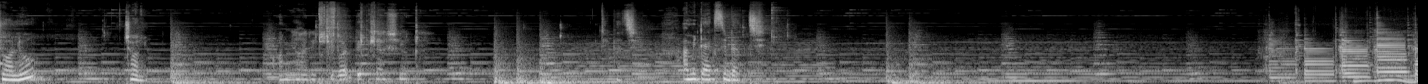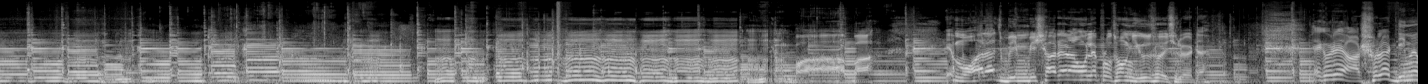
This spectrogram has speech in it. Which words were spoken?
চলো চলো। আমি আর আরেকটিবার দেখে আসি ঠিক আছে আমি ট্যাক্সি ডাকছি। বাবা এ মহারাজ বিম্বিসারের আমলে প্রথম ইউজ হয়েছিল এটা। একেবারে আরশোলা ডিমে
